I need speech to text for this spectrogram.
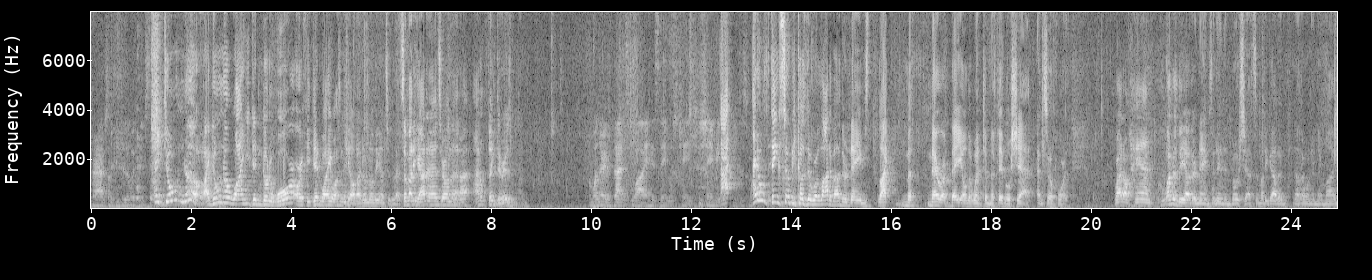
perhaps something to do with him? I don't know. I don't know why he didn't go to war, or if he did, why he wasn't killed. I don't know the answer to that. Somebody got an answer on that? I, I don't think there is one. I'm wondering if that's why his name was changed. Shame because I, I don't think so because there were a lot of other names like Me- Meribbaal that went to Mephibosheth and so forth. Right offhand, what are the other names that end in Bosheth? Somebody got another one in their mind?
